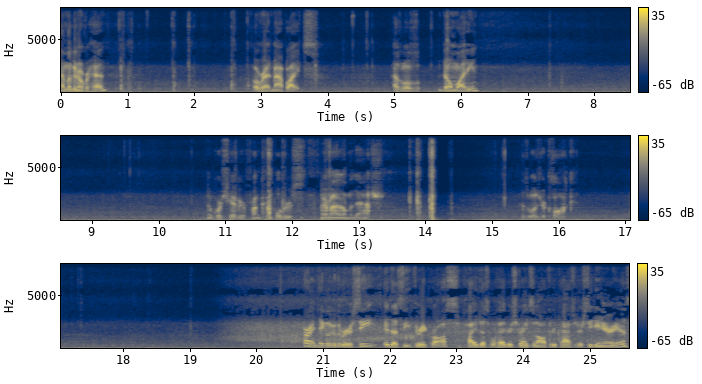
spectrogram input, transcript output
And looking overhead, overhead map lights, as well as dome lighting. And of course, you have your front cup holders. They're mounted on the dash, as well as your clock. All right, take a look at the rear seat. It does seat three across, high adjustable head restraints in all three passenger seating areas.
